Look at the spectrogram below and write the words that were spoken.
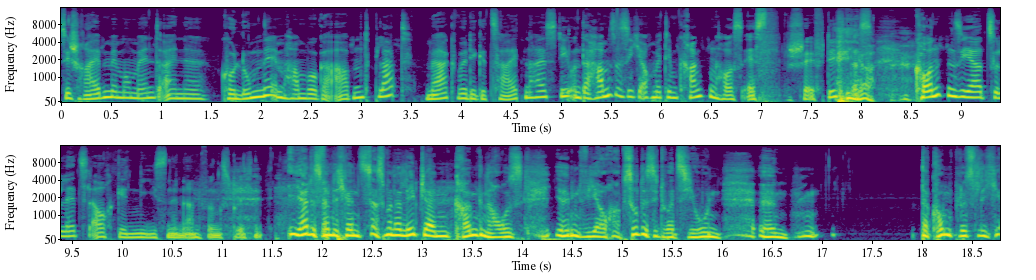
Sie schreiben im Moment eine Kolumne im Hamburger Abendblatt. Merkwürdige Zeiten heißt die. Und da haben Sie sich auch mit dem Krankenhausessen beschäftigt. Das ja. konnten Sie ja zuletzt auch genießen, in Anführungsstrichen. Ja, das fand ich ganz, also man erlebt ja im Krankenhaus irgendwie auch absurde Situationen. Ähm, da kommt plötzlich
